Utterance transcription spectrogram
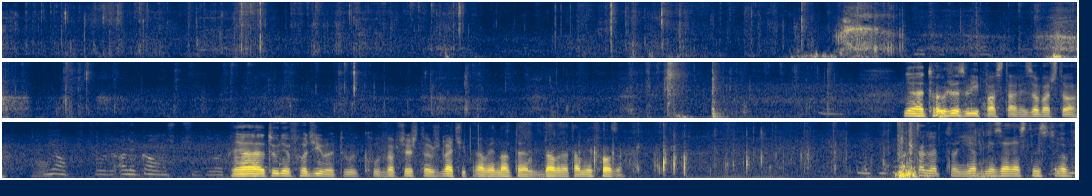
Nie, to już jest lipa, stary, zobacz to. Ale przybyła. Nie, tu nie wchodzimy, tu kurwa przecież to już leci prawie na ten. Dobra, tam nie wchodzę. Tego to jebnie zaraz ten strop.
